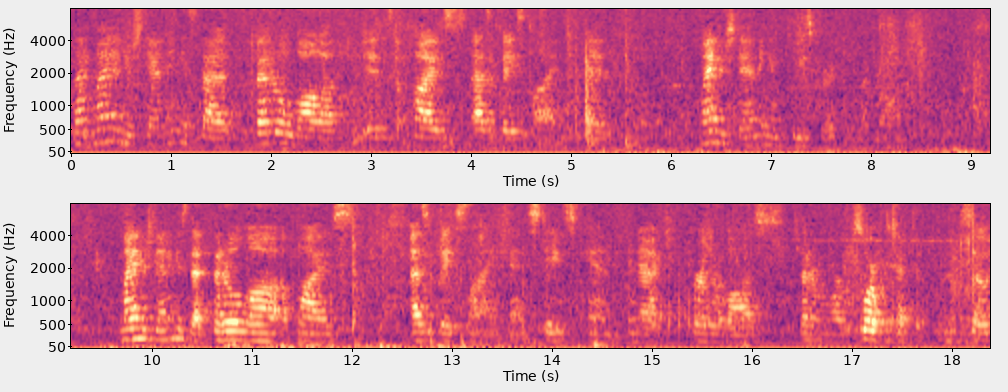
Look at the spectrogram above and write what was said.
My, my understanding is that federal law is, applies as a baseline, and my understanding, and please correct me if I'm wrong, my understanding is that federal law applies as a baseline, and states can enact further laws that are more restrictive. More protective. So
